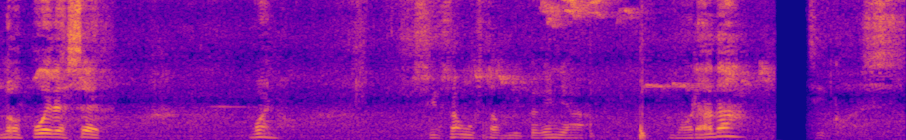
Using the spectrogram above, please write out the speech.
No puede ser. Bueno, si os ha gustado mi pequeña morada, chicos.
